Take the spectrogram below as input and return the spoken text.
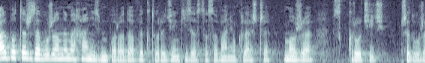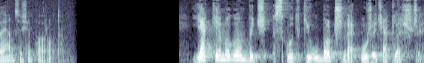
albo też zaburzony mechanizm porodowy, który dzięki zastosowaniu kleszczy może skrócić przedłużający się poród. Jakie mogą być skutki uboczne użycia kleszczy?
